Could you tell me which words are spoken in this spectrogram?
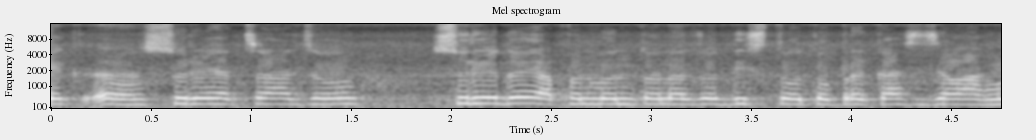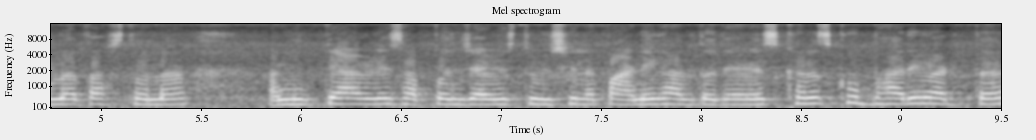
एक सूर्याचा जो सूर्योदय आपण म्हणतो ना जो दिसतो तो प्रकाश जो अंगणात असतो ना आणि त्यावेळेस आपण ज्यावेळेस तुळशीला पाणी घालतो त्यावेळेस खरंच खूप भारी वाटतं.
